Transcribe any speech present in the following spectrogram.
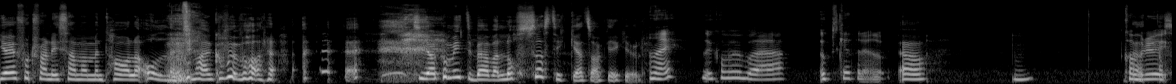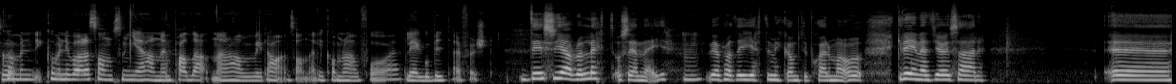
jag är fortfarande i samma mentala ålder som han kommer vara. så jag kommer inte behöva låtsas tycka att saker är kul. Nej, du kommer bara uppskatta det ändå. Ja, Kommer, du, Alltså- kommer, kommer ni vara sån som ger han en padda när han vill ha en sån? Eller kommer han få legobitar först? det är så jävla lätt att säga nej. Mm. Vi har pratat jättemycket om typ skärmar och grejen är att jag är så här... Eh,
